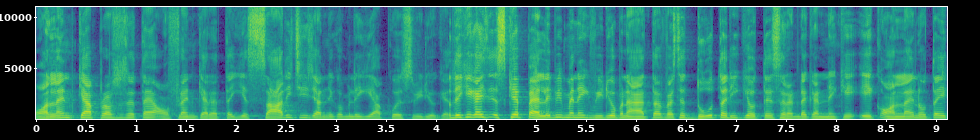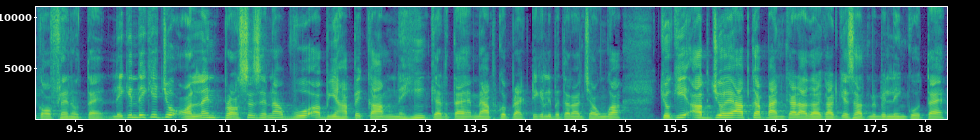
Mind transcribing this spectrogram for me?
ऑनलाइन क्या प्रोसेस रहता है ऑफलाइन क्या रहता है, ये सारी चीज़ जानने को मिलेगी आपको इस वीडियो के देखिए गाइज़ इसके पहले भी मैंने एक वीडियो बनाया था, वैसे दो तरीके होते हैं सरेंडर करने के। एक ऑनलाइन होता है, एक ऑफलाइन होता है। लेकिन देखिए, जो ऑनलाइन प्रोसेस है ना, वो अब यहाँ पे काम नहीं करता है। मैं आपको प्रैक्टिकली बताना चाहूँगा, क्योंकि अब जो है आपका पैन कार्ड आधार कार्ड के साथ में भी लिंक होता है।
